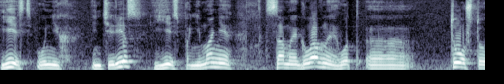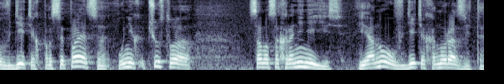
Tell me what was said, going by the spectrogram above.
Есть у них интерес, есть понимание. Самое главное, вот э, то, что в детях просыпается, у них чувство самосохранения есть. И оно в детях оно развито,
